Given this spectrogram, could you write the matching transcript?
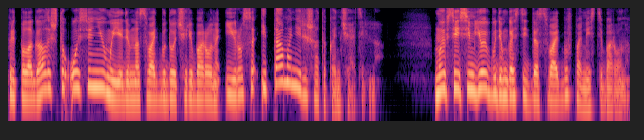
Предполагалось, что осенью мы едем на свадьбу дочери барона Ируса, и там они решат окончательно. Мы всей семьей будем гостить до свадьбы в поместье барона.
